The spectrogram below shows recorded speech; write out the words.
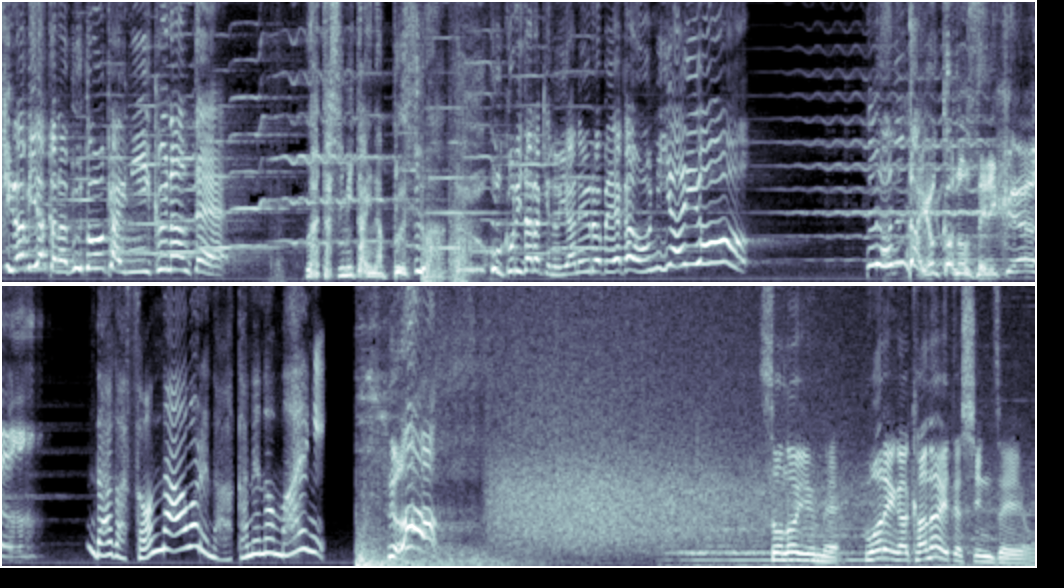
きらびやかな舞踏会に行くなんて。私みたいなブスは埃だらけの屋根裏部屋がお似合いよ。なんだよこのセリフ。叫ぶだがそんな哀れな茜の前に。あうその夢我が叶えて信ぜよ。う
